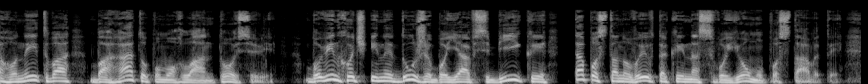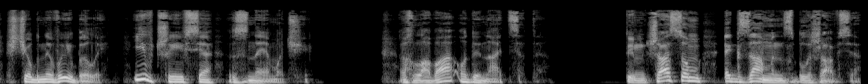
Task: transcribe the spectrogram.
гонитва багато помогла Антосові, бо він, хоч і не дуже боявся бійки, та постановив таки на своєму поставити, щоб не вибили, і вчився з немочі. Глава одинадцята. Тим часом екзамен зближався.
